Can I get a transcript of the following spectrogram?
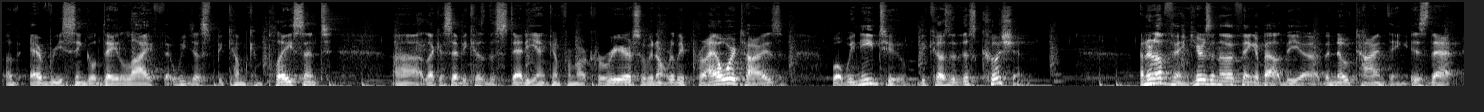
of every single day life that we just become complacent. Uh, like I said, because the steady income from our career, so we don't really prioritize what we need to because of this cushion. And another thing, here's another thing about the uh, the no time thing is that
